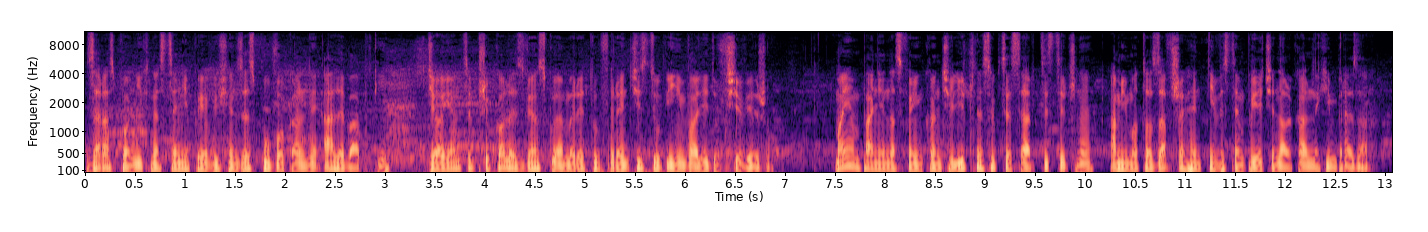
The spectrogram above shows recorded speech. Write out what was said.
Zaraz po nich na scenie pojawił się zespół wokalny Ale Babki, działający przy kole Związku Emerytów, Rencistów i Inwalidów w Siewierzu. Mają panie na swoim koncie liczne sukcesy artystyczne, a mimo to zawsze chętnie występujecie na lokalnych imprezach.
